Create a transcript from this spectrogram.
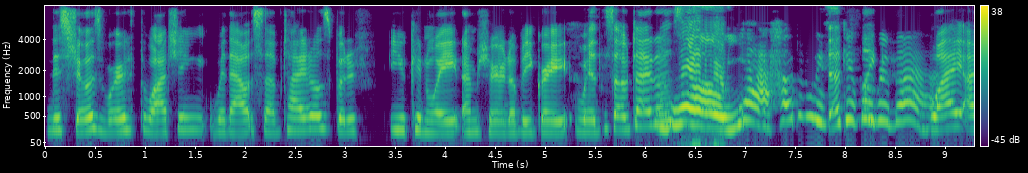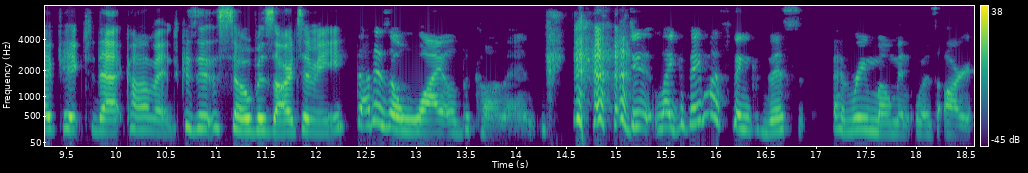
this show is worth watching without subtitles, but if you can wait, I'm sure it'll be great with subtitles. Whoa, yeah. How did we That's skip like over that? Why I picked that comment because it was so bizarre to me. That is a wild comment. Dude, like they must think this every moment was art.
